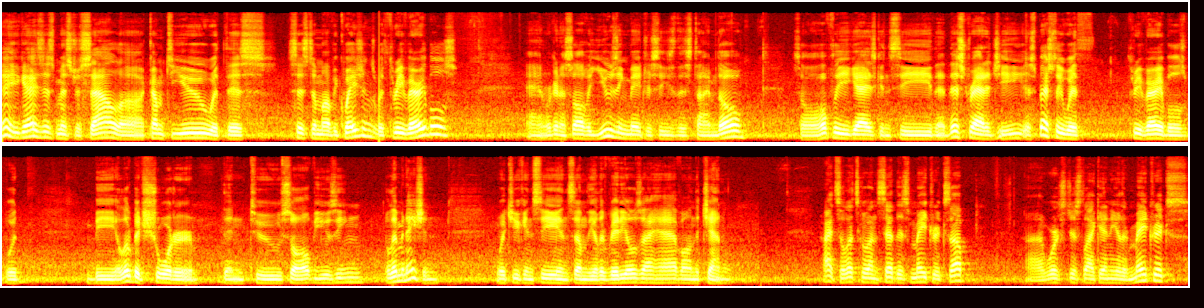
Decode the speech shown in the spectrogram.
Hey you guys, this is Mr. Sal. Uh, come to you with this system of equations with three variables. And we're going to solve it using matrices this time though. So hopefully you guys can see that this strategy, especially with three variables, would be a little bit shorter than to solve using elimination, which you can see in some of the other videos I have on the channel. Alright, so let's go ahead and set this matrix up. Uh, it works just like any other matrix.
